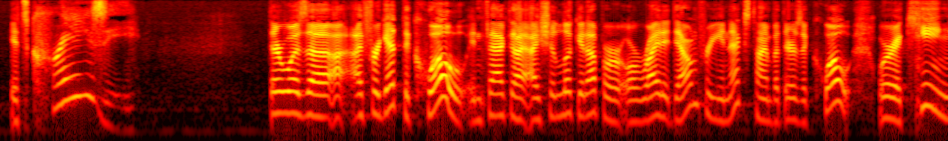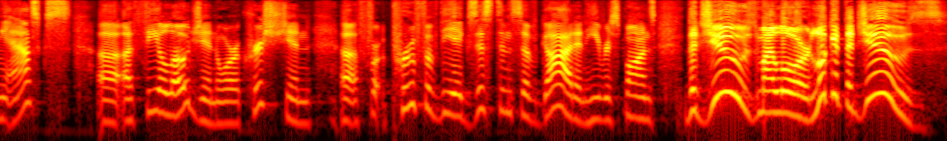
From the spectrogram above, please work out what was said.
It's crazy. There was a, I forget the quote. In fact, I, I should look it up or, or, write it down for you next time. But there's a quote where a king asks uh, a theologian or a Christian uh, for proof of the existence of God, and he responds, The Jews, my Lord, look at the Jews.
